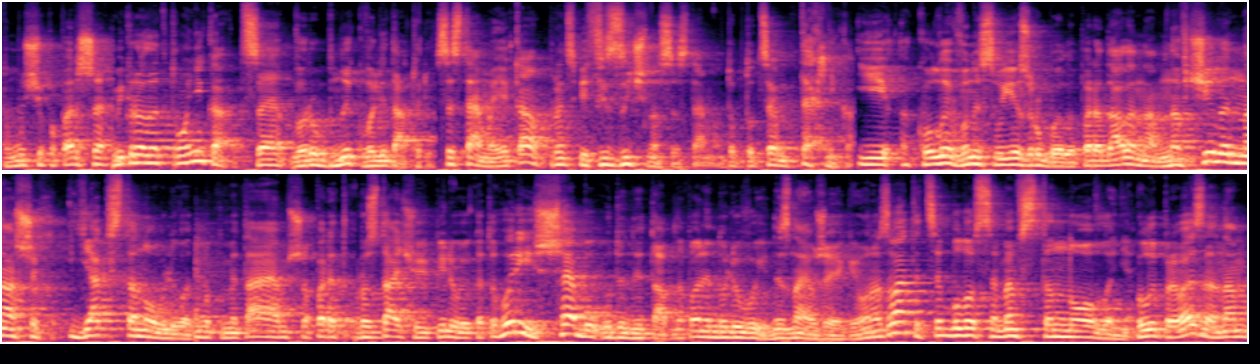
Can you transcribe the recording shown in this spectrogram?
тому що, по перше, мікроелектроніка це виробник валідаторів, система, яка в принципі фізична система, тобто це техніка. І коли коли вони своє зробили, передали нам, навчили наших, як встановлювати. Ми пам'ятаємо, що перед роздачею пільової категорії ще був один етап, напевне, нульовий, не знаю вже як його назвати. Це було саме встановлення, коли привезли нам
